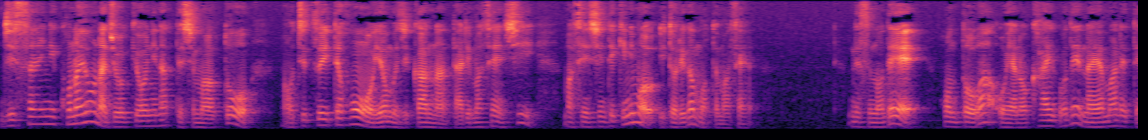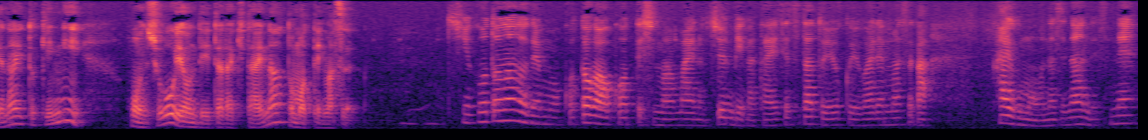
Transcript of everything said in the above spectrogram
実際にこのような状況になってしまうと落ち着いて本を読む時間なんてありませんし、まあ、精神的にもゆとりが持てません。ですので本当は親の介護で悩まれてない時に本書を読んでいただきたいなと思っています。仕事などでもことが起こってしまう前の準備が大切だとよく言われますが介護も同じなんですね。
